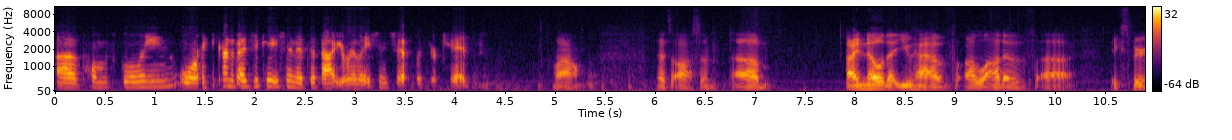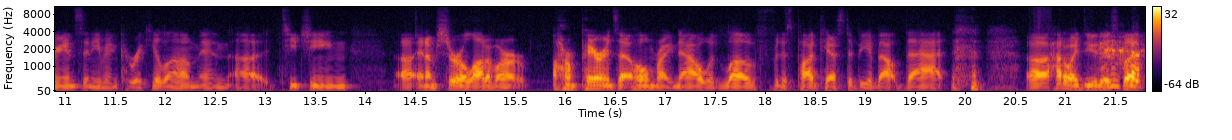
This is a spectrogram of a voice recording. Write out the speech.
of homeschooling or any kind of education. It's about your relationship with your kids. Wow, that's awesome. Um, I know that you have a lot of uh, experience and even curriculum and uh, teaching, uh, and I'm sure a lot of our our parents at home right now would love for this podcast to be about that. Uh, how do I do this? But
